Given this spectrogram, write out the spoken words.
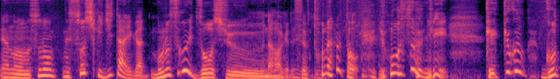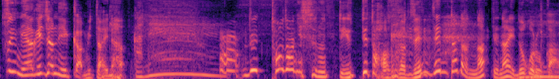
あの、その組織自体がものすごい増収なわけですよ。となると、要するに、結局、ごっつい値上げじゃねえか、みたいな。で、ただにするって言ってたはずが全然ただになってないどころか、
